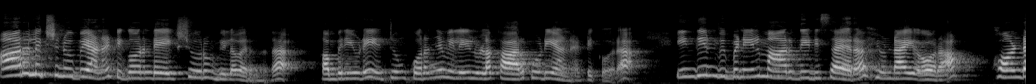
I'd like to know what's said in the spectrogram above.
ആറ് ലക്ഷം രൂപയാണ് ടിഗോറിന്റെ എക്സ്ഷോറും വില വരുന്നത്. കമ്പനിയുടെ ഏറ്റവും കുറഞ്ഞ വിലയിലുള്ള കാർ കൂടിയാണ് ടിഗോറ. ഇന്ത്യൻ വിപണിയിൽ Maruti Dzire Hyundai Aura Honda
